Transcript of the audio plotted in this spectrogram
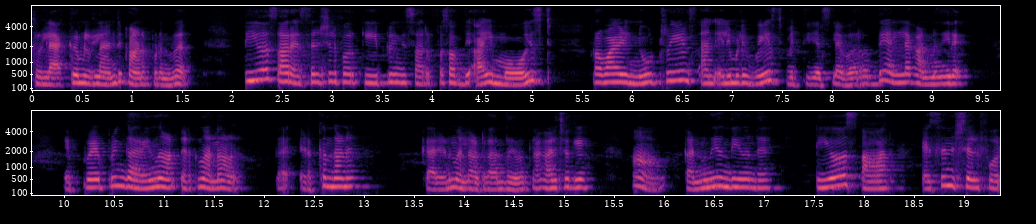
സോറി ലാക്രിമൽ ഗ്ലാൻഡ് കാണപ്പെടുന്നത്. Tears are essential for keeping the surface of the eye moist providing nutrients and eliminate waste materials അല്ലെ വെറുതെ അല്ല കണ്ണുനീര്. എപ്പോഴെപ്പോഴും കരയുന്ന ഇടയ്ക്ക് നല്ലതാണ്. ഇടയ്ക്ക് എന്താണ്? കരയണം നല്ലതാണ് കാരണം കാണിച്ചോക്കെ ആ കണ്ണുനീർ എന്ത് ചെയ്യുന്നുണ്ട്? Tears are essential for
